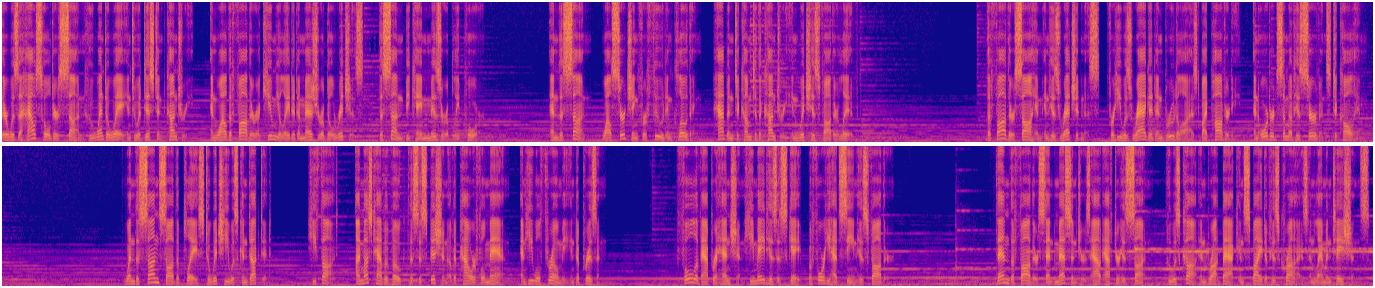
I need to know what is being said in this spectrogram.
There was a householder's son who went away into a distant country, and while the father accumulated immeasurable riches, the son became miserably poor. And the son, while searching for food and clothing, happened to come to the country in which his father lived. The father saw him in his wretchedness, for he was ragged and brutalized by poverty, and ordered some of his servants to call him. When the son saw the place to which he was conducted, he thought, I must have evoked the suspicion of a powerful man, and he will throw me into prison. Full of apprehension, he made his escape before he had seen his father. Then the father sent messengers out after his son, who was caught and brought back in spite of his cries and lamentations.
